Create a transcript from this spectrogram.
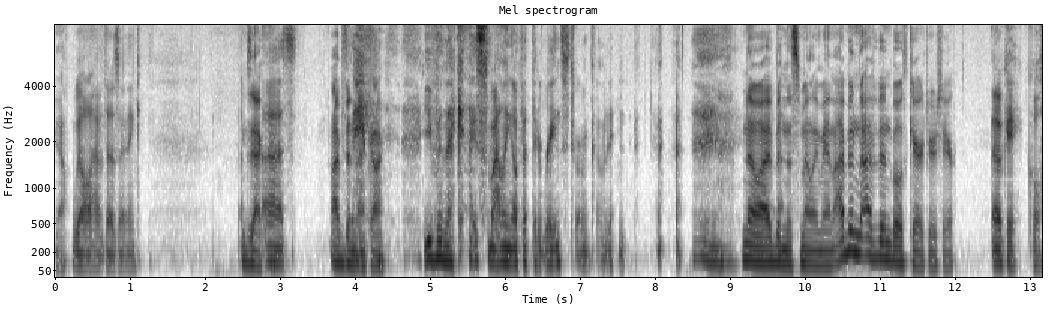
Yeah, we all have those, I think. Exactly. Uh, I've been that guy. You've been that guy smiling up at the rainstorm coming in. no, I've been the smelly man. I've been I've been both characters here. Okay, cool.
